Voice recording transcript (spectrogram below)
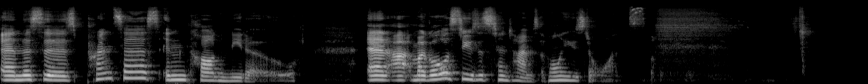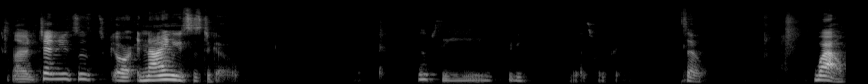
And this is Princess Incognito. And I, my goal is to use this 10 times. I've only used it once. Uh, 10 uses to go, or 9 uses to go. Oopsie. Pretty. That's really pretty. So, wow.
